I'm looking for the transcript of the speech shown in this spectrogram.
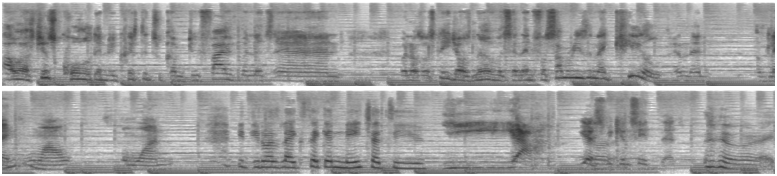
I was just called and requested to come do five minutes and when I was on stage I was nervous and then for some reason I killed and then I was like, mm-hmm. wow, one. It, it was like second nature to you. Yeah. Yes, we can say that. All right.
